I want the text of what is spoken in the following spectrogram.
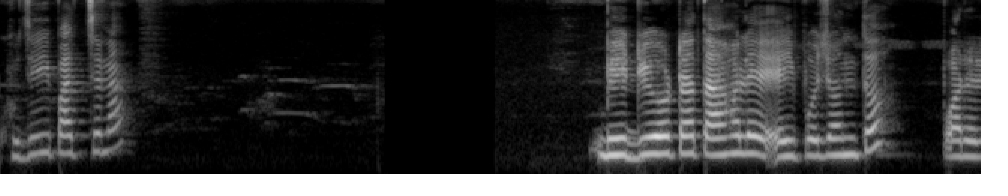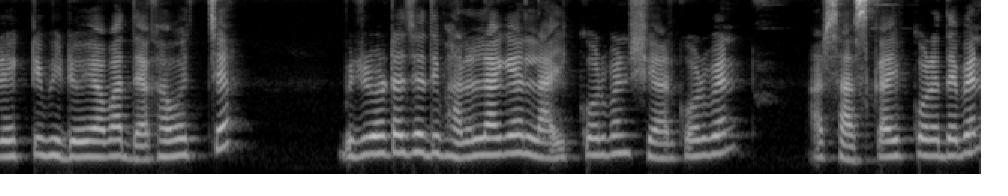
খুঁজেই পাচ্ছে না। ভিডিওটা তাহলে এই পর্যন্ত। পরের একটি ভিডিও আবার দেখা হচ্ছে। ভিডিওটা যদি ভালো লাগে, লাইক করবেন, শেয়ার করবেন আর সাবস্ক্রাইব করে দেবেন।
